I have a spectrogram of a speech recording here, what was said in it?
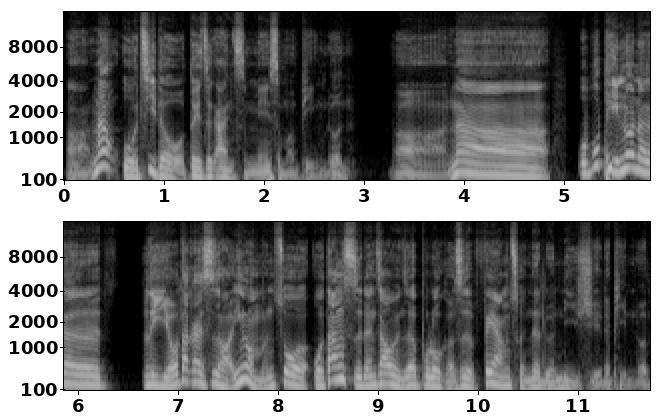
啊。那我记得我对这个案子没什么评论啊。那我不评论的理由大概是哈，因为我们做我当时人渣文本这个布洛格是非常纯的伦理学的评论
